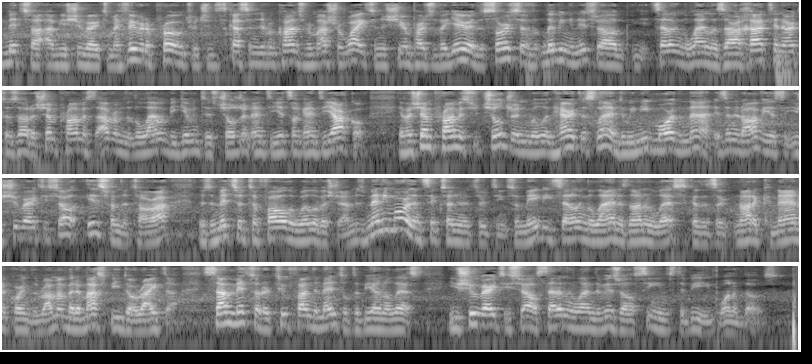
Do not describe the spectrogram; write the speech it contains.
mitzvah of Yeshuv Eretz. My favorite approach, which is discussed in different context from Asher Weiss in the Shir parts of Vayera, the source of living in Israel, settling the land, Lazarachat Tenar Tazot. Hashem promised Avram that the land would be given to his children and to Yitzchak and to Yaakov. If Hashem promised your children will inherit this land, do we need more than that? Isn't it obvious that Eretz Yisrael is from the Torah? There's a mitzvah to follow the will of Hashem. There's many more than 613. So maybe settling the land is not on the list because it's a, not a command according to the Rambam, but it must be Doraita. Some mitzvot are too fundamental to be on a list. Yeshuv Eretz Yisrael, settling the of Israel, seems to be one of those.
